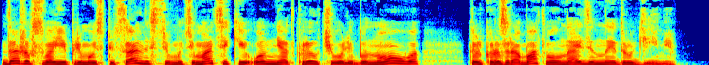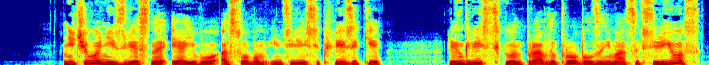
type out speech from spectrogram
Даже в своей прямой специальности в математике он не открыл чего-либо нового, только разрабатывал найденные другими. Ничего не известно и о его особом интересе к физике. Лингвистикой он, правда, пробовал заниматься всерьез –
